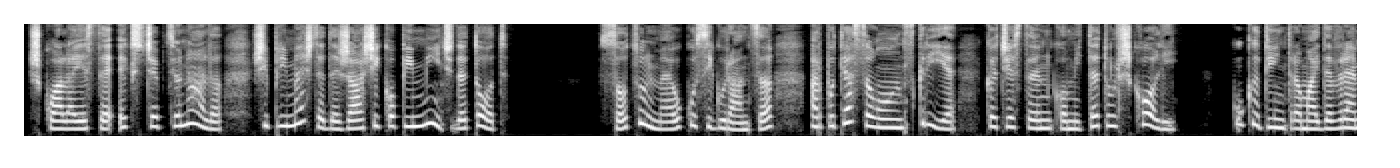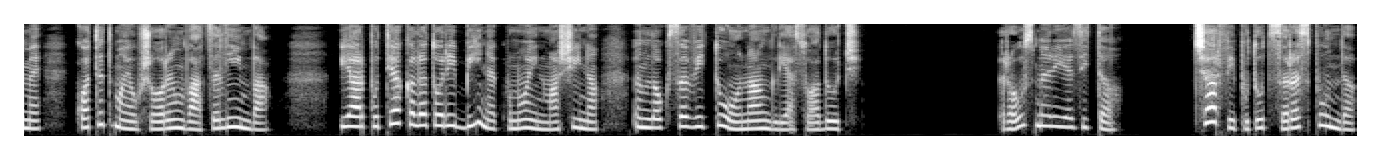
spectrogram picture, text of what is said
Școala este excepțională și primește deja și copii mici de tot. Soțul meu, cu siguranță, ar putea să o înscrie, căci este în comitetul școlii. Cu cât intră mai devreme, cu atât mai ușor învață limba iar putea călători bine cu noi în mașină, în loc să vii tu în Anglia să o aduci. Rosemary ezită. Ce-ar fi putut să răspundă?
